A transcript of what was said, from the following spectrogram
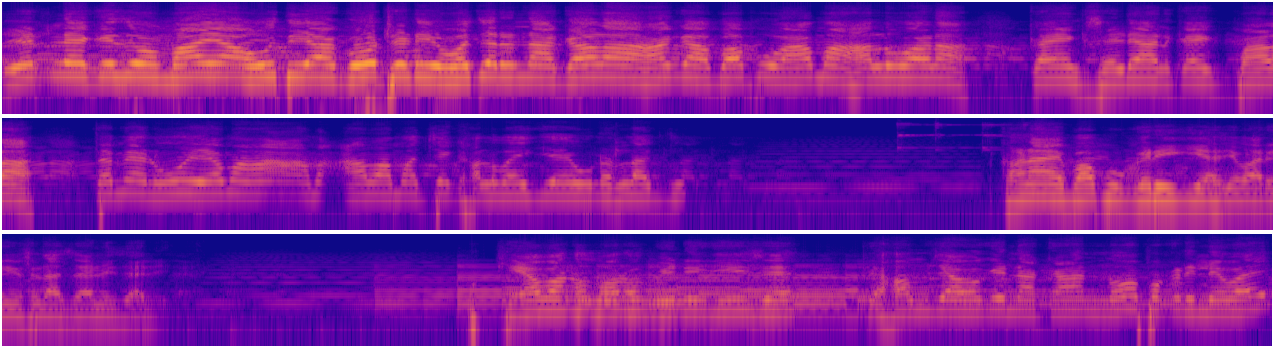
એટલે કીધું માયા હુદી આ ગોઠડી, વજરના ગાળા, હાંગા, બાપુ, આમાં હાલવાના, કંઈક સડ્યા ને કંઈક પાળા તમે હું એમાં આવામાં ચેક હલવાઈ ગયા એવું નથી લાગતું? ઘણાય બાપુ ગરી ગયા એવા રેસડા ચાલી ચાલી. કહેવાનો મારો મિનિંગ એ છે કે સમજ્યા વગરના કાન ન પકડી લેવાય.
